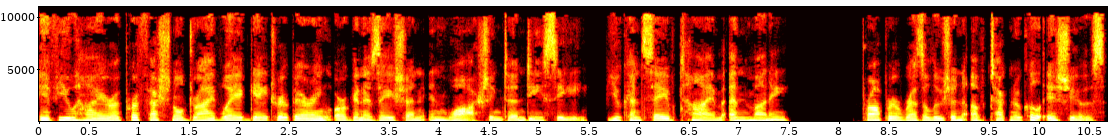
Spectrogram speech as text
if you hire a professional driveway gate repairing organization in Washington, D.C., you can save time and money. Proper resolution of technical issues.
